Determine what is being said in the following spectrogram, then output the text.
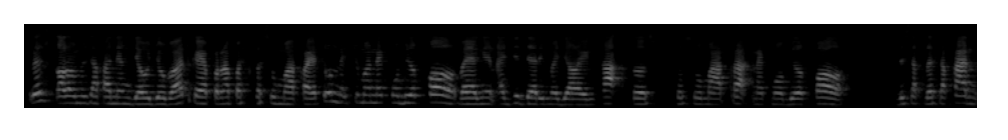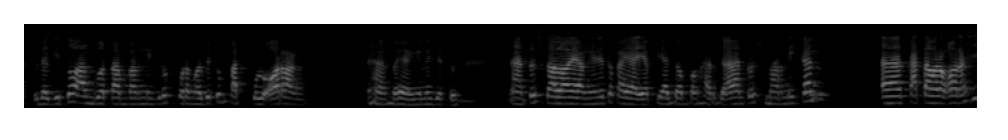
Terus kalau misalkan yang jauh-jauh banget kayak pernah pas ke Sumatera itu naik cuma naik mobil call. Bayangin aja dari Majalengka ke ke Sumatera naik mobil call. Desak-desakan. Udah gitu anggota Marni Group kurang lebih tuh 40 orang. Nah, bayangin aja tuh. Nah, terus kalau yang ini tuh kayak ya piagam penghargaan. Terus Marni kan uh, kata orang-orang sih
